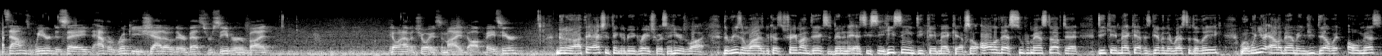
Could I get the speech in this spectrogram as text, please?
It sounds weird to say have a rookie shadow their best receiver, but don't have a choice. Am I off base here? No, no, I th- actually think it'd be a great choice, and here's why. The reason why is because Trevon Diggs has been in the SEC. He's seen DK Metcalf. So all of that Superman stuff that DK Metcalf has given the rest of the league, well, when you're Alabama and you dealt with Ole Miss,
